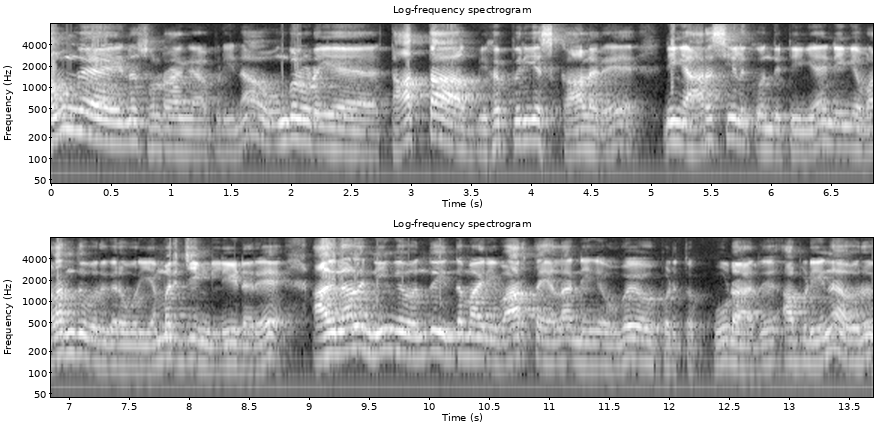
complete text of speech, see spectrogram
அவங்க என்ன சொல்கிறாங்க அப்படின்னா உங்களுடைய தாத்தா மிகப்பெரிய ஸ்காலரு நீங்கள் அரசியலுக்கு வந்துட்டீங்க. நீங்கள் வளர்ந்து வருகிற ஒரு எமர்ஜிங் லீடரு அதனால நீங்கள் வந்து இந்த மாதிரி வார்த்தையெல்லாம் நீங்கள் உபயோகப்படுத்தக்கூடாது அப்படின்னு அவர்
